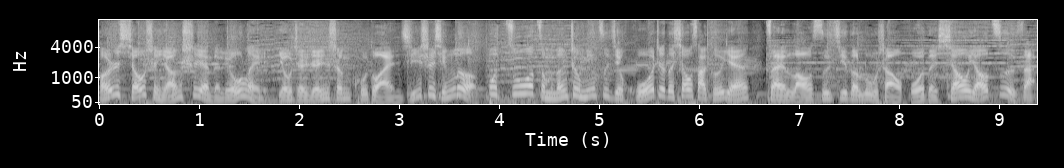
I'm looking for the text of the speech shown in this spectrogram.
而小沈阳饰演的刘磊，有着人生苦短，及时行乐，不作怎么能证明自己活着的潇洒格言，在老司机的路上活得逍遥自在。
